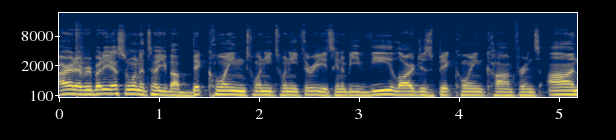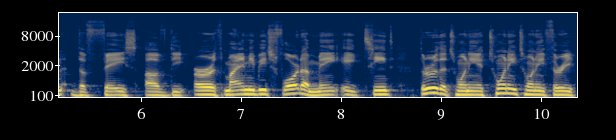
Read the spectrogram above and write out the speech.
All right, everybody. I also want to tell you about Bitcoin 2023. It's going to be the largest Bitcoin conference on the face of the earth. Miami Beach, Florida, May 18th through the 20th, 2023.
